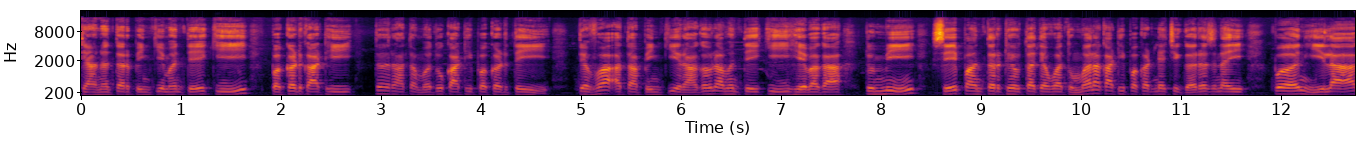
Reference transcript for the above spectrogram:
त्यानंतर पिंकी म्हणते की पकड काठी तर आता मधू काठी पकडते. तेव्हा आता पिंकी राघवला म्हणते की हे बघा तुम्ही सेप अंतर ठेवता तेव्हा तुम्हाला काठी पकडण्याची गरज नाही पण हिला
